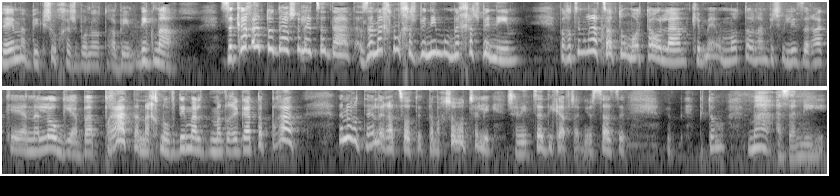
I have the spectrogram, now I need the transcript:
והם ביקשו חשבונות רבים. נגמר. זה ככה התודעה של עץ הדת. אז אנחנו מחשבנים ומחשבנים, ורוצים לרצות אומות העולם, כי אומות העולם בשבילי זה רק אה, אנלוגיה. בפרט, אנחנו עובדים על מדרגת הפרט. אני רוצה לרצות את המחשבות שלי, שאני צדיקה, שאני עושה את זה. ופתאום, מה, אז אני...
